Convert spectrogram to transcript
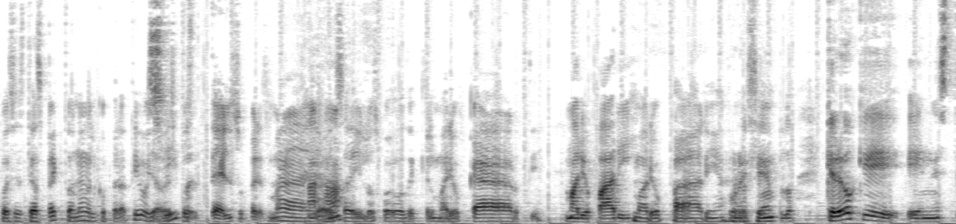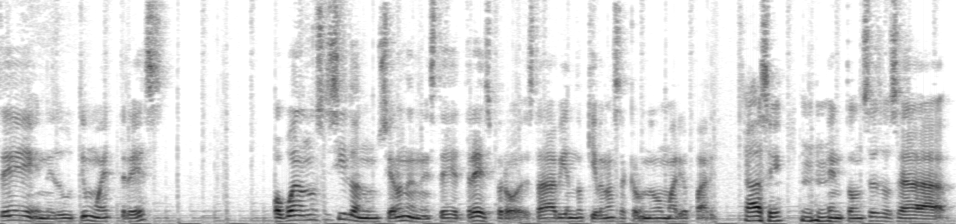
pues este aspecto, ¿no? Del cooperativo. Ya ves, pues, pues, el Super Smash, ya ves ahí los juegos de que el Mario Kart y Mario Party. Mario Party, por ejemplo. Creo que en este, en el último E3, o bueno, no sé si lo anunciaron en este E3, pero estaba viendo que iban a sacar un nuevo Mario Party. Ah, sí. Entonces, o sea,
